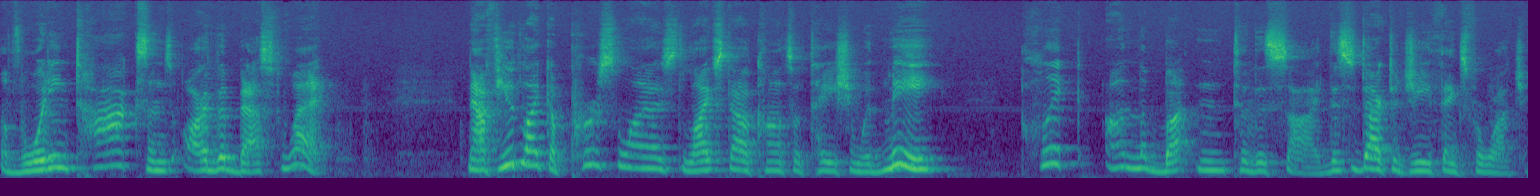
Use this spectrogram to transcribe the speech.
avoiding toxins are the best way. Now, if you'd like a personalized lifestyle consultation with me, click on the button to the side. This is Dr. G. Thanks for watching.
